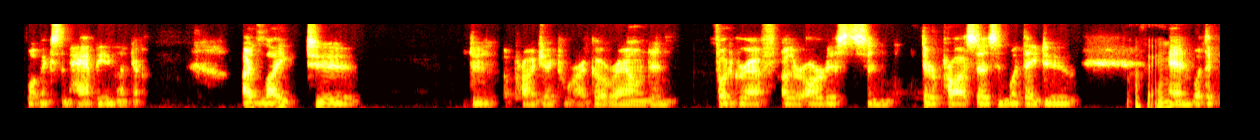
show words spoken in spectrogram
what makes them happy. Like I'd like to do a project where I go around and photograph other artists and their process and what they do okay and what the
